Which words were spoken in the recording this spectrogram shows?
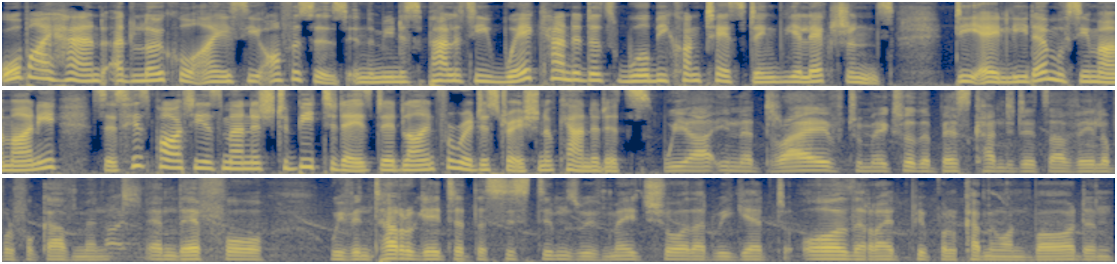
or by hand at local IEC offices in the municipality where candidates will be contesting the elections. DA leader Mmusi Maimane says his party has managed to beat today's deadline for registration of candidates. We are in a drive to make sure the best candidates are available for government, and therefore, we've interrogated the systems, we've made sure that we get all the right people coming on board and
